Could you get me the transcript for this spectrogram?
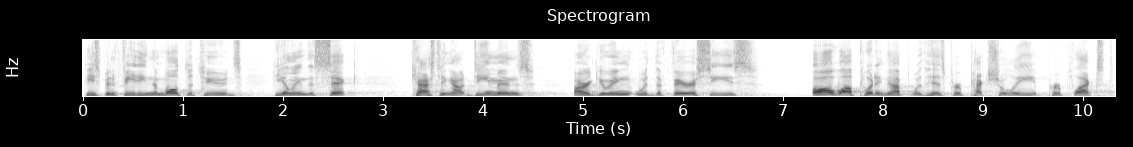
He's been feeding the multitudes, healing the sick, casting out demons, arguing with the Pharisees, all while putting up with his perpetually perplexed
